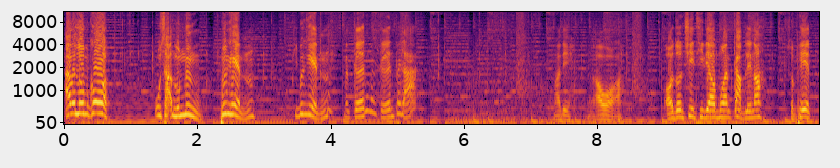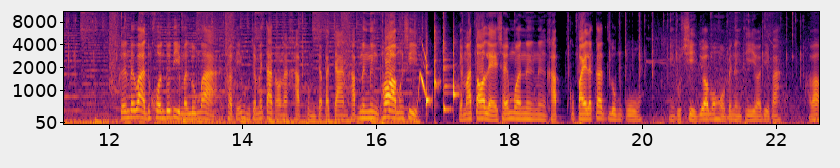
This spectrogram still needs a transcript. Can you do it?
อะมันลุมกูอุตส่าห์ลุมหนึ่งเพิ่งเห็น พี่เพิ่งเห็นมันเกินมันเกินไปละมาดิเอาเหรออ๋อโดนฉีดทีเดียวมวนกลับเลยเนาะสมเพศเกินไปว่าทุกคนดูดิมันลุมอะช็อตนี้ผมจะไม่ตัดออกนะครับ ผมจะประจานครับหนึ่งหนึ่งพ่อมึงสิ อย่ามาตอแหลใช้มวลหนึ่งหนึ่งครับ กูไปแล้วก็ลุมกู นี่กูฉีดยั่วโมโหไปหนึ่งทีวะดีปะเอาเปล่า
